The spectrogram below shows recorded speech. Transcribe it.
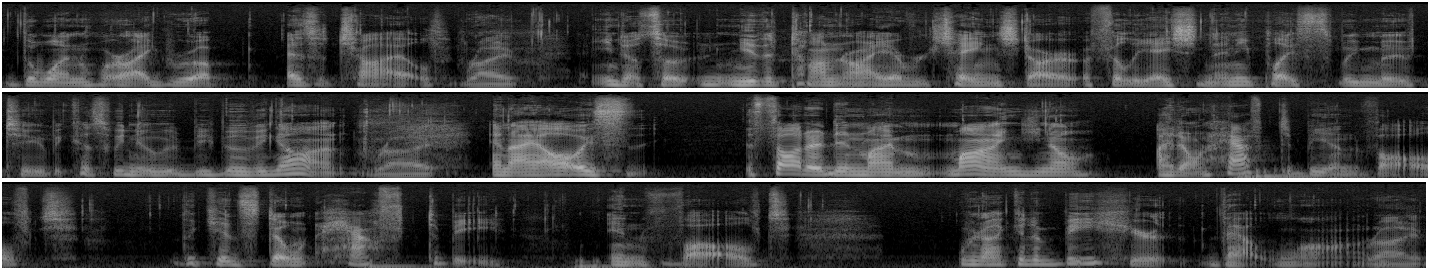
the one where I grew up as a child. Right. You know, so neither Tom nor I ever changed our affiliation any place we moved to because we knew we'd be moving on. Right. And I always thought it in my mind, you know, I don't have to be involved. The kids don't have to be involved. We're not going to be here that long. Right.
